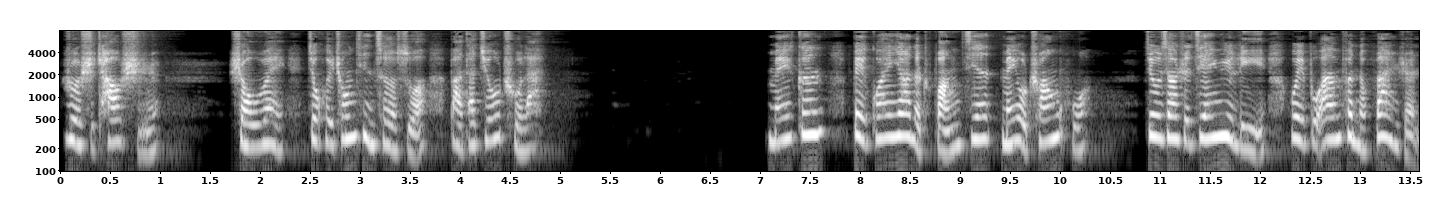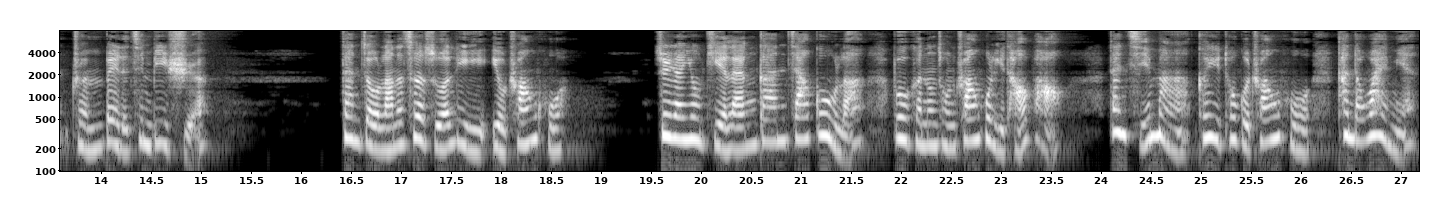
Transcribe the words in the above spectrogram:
若是超时，守卫就会冲进厕所把他揪出来。梅根被关押的房间没有窗户，就像是监狱里为不安分的犯人准备的禁闭室。但走廊的厕所里有窗户，虽然用铁栏杆加固了，不可能从窗户里逃跑，但起码可以透过窗户看到外面。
